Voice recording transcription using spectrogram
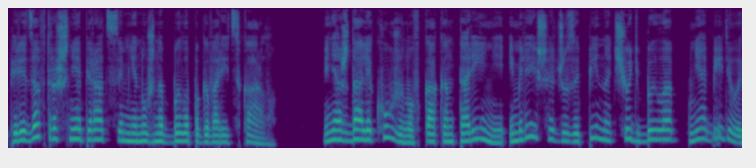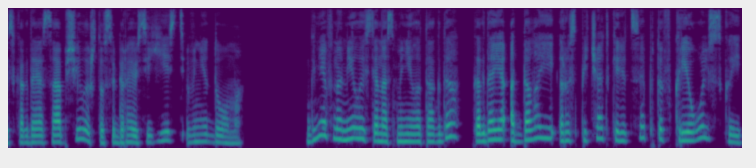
Перед завтрашней операцией мне нужно было поговорить с Карлом. Меня ждали к ужину в Какантарине, и милейшая Джузеппина чуть было не обиделась, когда я сообщила, что собираюсь есть вне дома. Гнев на милость она сменила тогда, когда я отдала ей распечатки рецептов креольской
